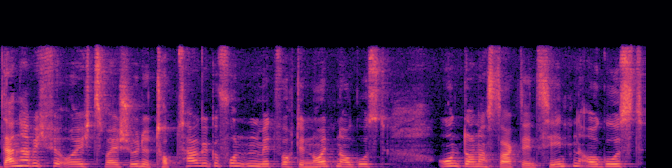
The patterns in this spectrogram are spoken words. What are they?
Dann habe ich für euch zwei schöne Top-Tage gefunden, Mittwoch, den 9. August und Donnerstag, den 10. August.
